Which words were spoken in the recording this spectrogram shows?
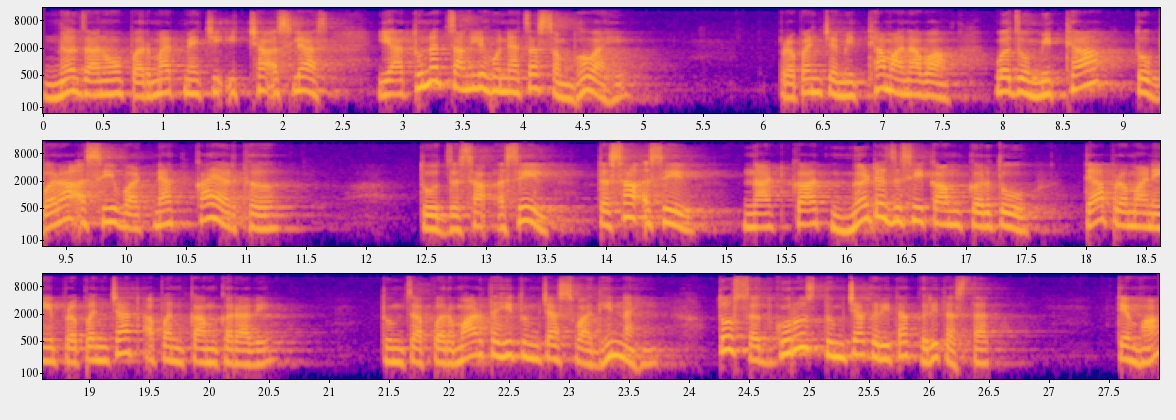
न जाणो परमात्म्याची इच्छा असल्यास यातूनच चांगले होण्याचा संभव आहे. प्रपंच मिथ्या मानावा व जो मिथ्या तो बरा असे वाटण्यात काय अर्थ? तो जसा असेल तसा असेल. नाटकात नट जसे काम करतो त्याप्रमाणे प्रपंचात आपण काम करावे. तुमचा परमार्थही तुमच्या स्वाधीन नाही. तो सद्गुरूच तुमच्याकरिता करीत असतात. तेव्हा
